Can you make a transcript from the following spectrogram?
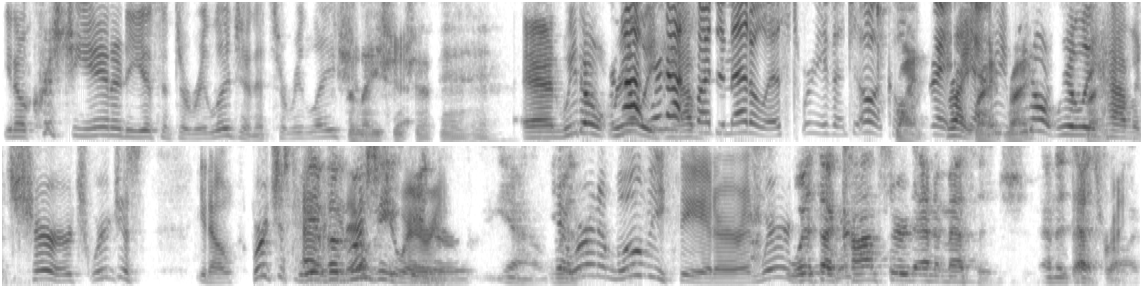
You know, Christianity isn't a religion; it's a relationship. Relationship, yeah, yeah. And we don't we're really not, we're have, not fundamentalist. We're evangelical, right? Right. right, yeah. right, we, we, don't really right. have a church. We're just you know, we're just we having have a an movie estuary. Theater. Yeah, yeah, with, we're in a movie theater, and we're with a we're, concert and a message and a TED that's talk. right.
